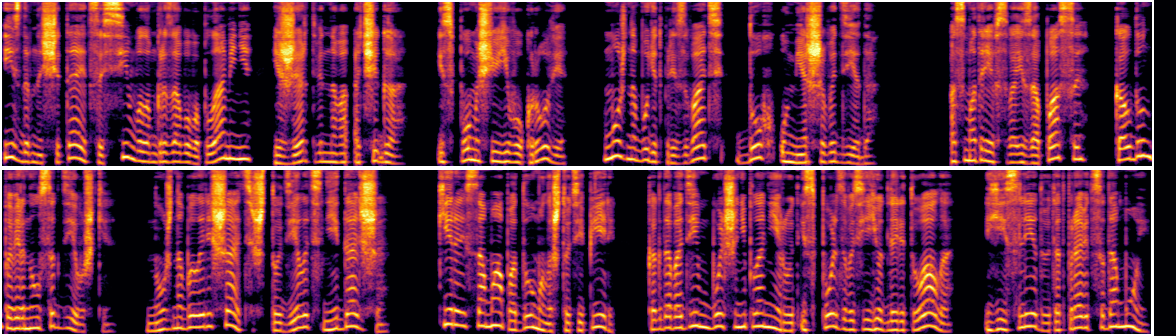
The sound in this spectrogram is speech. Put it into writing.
издавна считается символом грозового пламени и жертвенного очага, и с помощью его крови можно будет призвать дух умершего деда. Осмотрев свои запасы, колдун повернулся к девушке. Нужно было решать, что делать с ней дальше. Кира и сама подумала, что теперь, когда Вадим больше не планирует использовать ее для ритуала, ей следует отправиться домой.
